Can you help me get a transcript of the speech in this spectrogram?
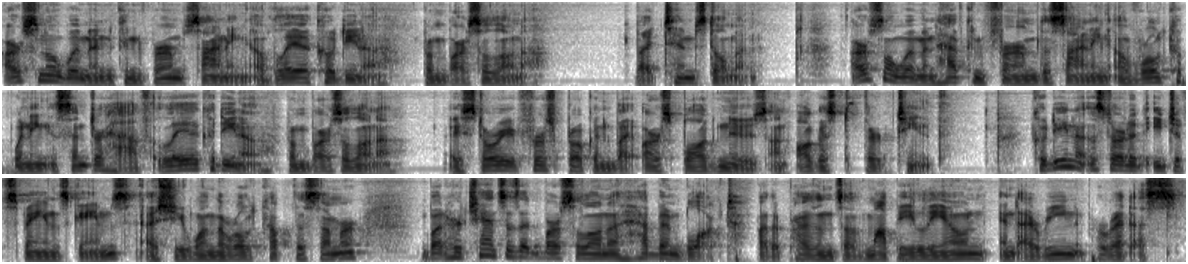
Arsenal women confirmed signing of Laia Codina from Barcelona by Tim Stillman. Arsenal women have confirmed the signing of World Cup winning centre half Laia Codina from Barcelona, a story first broken by Arseblog News on August 13th. Codina started each of Spain's games as she won the World Cup this summer, but her chances at Barcelona have been blocked by the presence of Mapi Leon and Irene Paredes.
